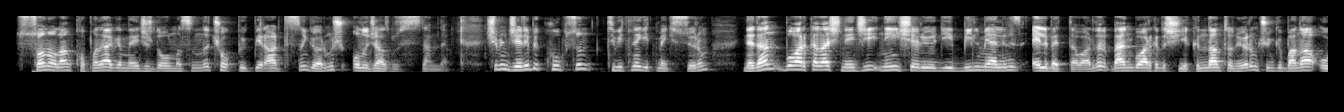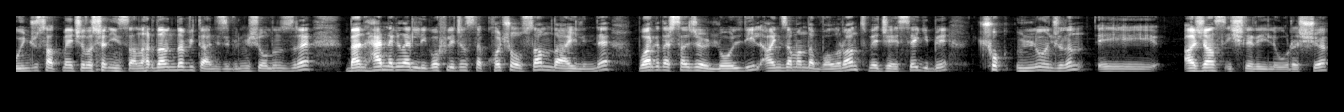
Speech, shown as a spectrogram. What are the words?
son olan Copenhagen Major'da olmasında çok büyük bir artısını görmüş olacağız bu sistemde. Şimdi Jeremy Coops'un tweetine gitmek istiyorum. Neden bu arkadaş neci ne işe yarıyor diye bilmeyenleriniz elbette vardır. Ben bu arkadaşı yakından tanıyorum çünkü bana oyuncu satmaya çalışan insanlardan da bir tanesi bilmiş olduğunuz üzere. Ben her ne kadar League of Legends'ta koç olsam dahilinde bu arkadaş sadece LoL değil aynı zamanda Valorant ve CS gibi çok ünlü oyuncuların e, ajans işleriyle uğraşıyor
